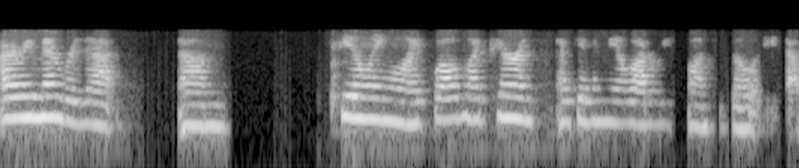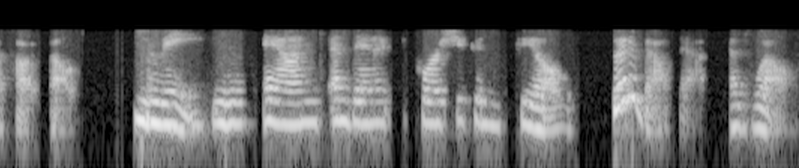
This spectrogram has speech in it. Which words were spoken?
i remember that um feeling like well my parents have given me a lot of responsibility that's how it felt to me Mhm. and and then of course you can feel good about that as well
